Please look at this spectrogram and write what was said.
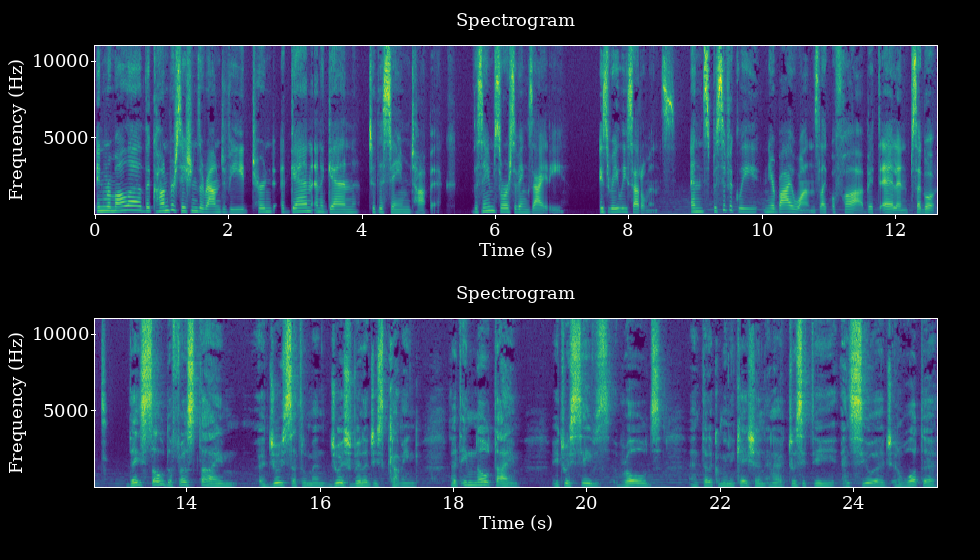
In Ramallah, the conversations around David turned again and again to the same topic, the same source of anxiety Israeli settlements, and specifically nearby ones like Ofra, Bet El, and Psagot. They saw the first time a Jewish settlement, Jewish village is coming, that in no time it receives roads and telecommunication and electricity and sewage and water.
